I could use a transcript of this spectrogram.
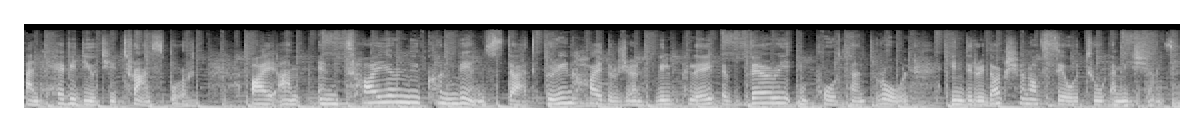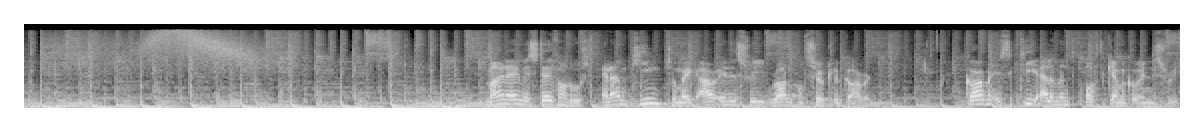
and heavy-duty transport. I am entirely convinced that green hydrogen will play a very important role in the reduction of CO2 emissions. My name is Stefan Roest and I'm keen to make our industry run on circular carbon. Carbon is the key element of the chemical industry.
